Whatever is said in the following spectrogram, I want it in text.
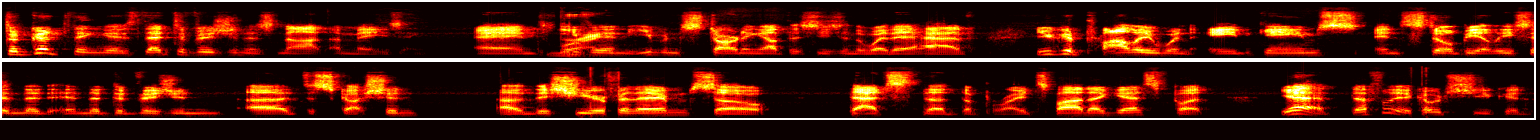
the good thing is that division is not amazing, and Right. even even starting out the season the way they have, you could probably win eight games and still be at least in the in the division uh, discussion uh, this year for them. So that's the the bright spot, I guess. But yeah, definitely a coach you could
